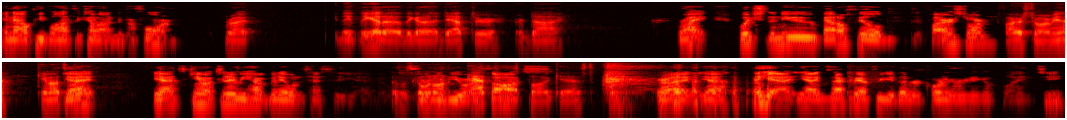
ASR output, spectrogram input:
and now people have to come out and to perform. Right. They they gotta they gotta adapt or, or die. Right. Which the new Battlefield is it Firestorm? Firestorm, yeah, came out Yeah, today. it, yeah, it came out today. We haven't been able to test it yet. That's what's going on you after thoughts. this podcast. Right, yeah. yeah, yeah, exactly. After you get done recording, we're gonna go play and see.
